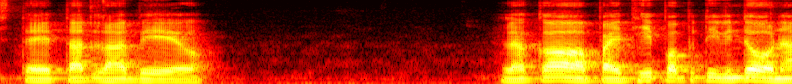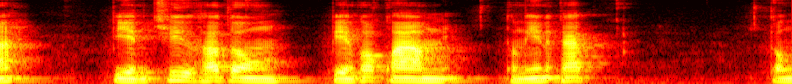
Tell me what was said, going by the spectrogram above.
Status Label แล้วก็ไปที่ Property Window นะ เปลี่ยนชื่อเขาตรงเปลี่ยนข้อความตรงนี้นะครับ ตรง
